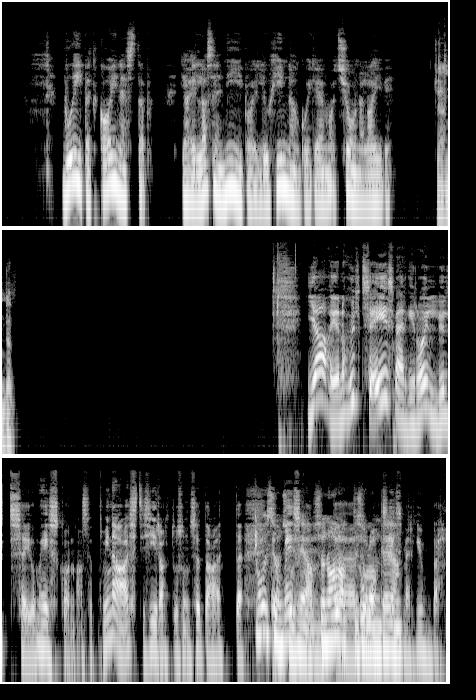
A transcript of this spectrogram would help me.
võib, et kainestab ja ei lase nii palju hinnanguid ja emotsioone laivi. tähendab, ja, ja noh, üldse eesmärgi roll üldse ju meeskonnas, et mina hästi siiralt usun seda, et. no see on sul hea, see on alati sul on hea. eesmärgi ümber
